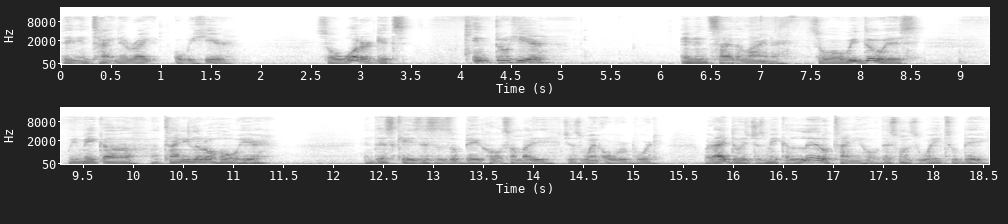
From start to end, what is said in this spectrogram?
they didn't tighten it right over here. So water gets in through here and inside the liner. So what we do is we make a, a tiny little hole here. In this case this is a big hole. Somebody just went overboard. What i do is just make a little tiny hole. This one's way too big.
